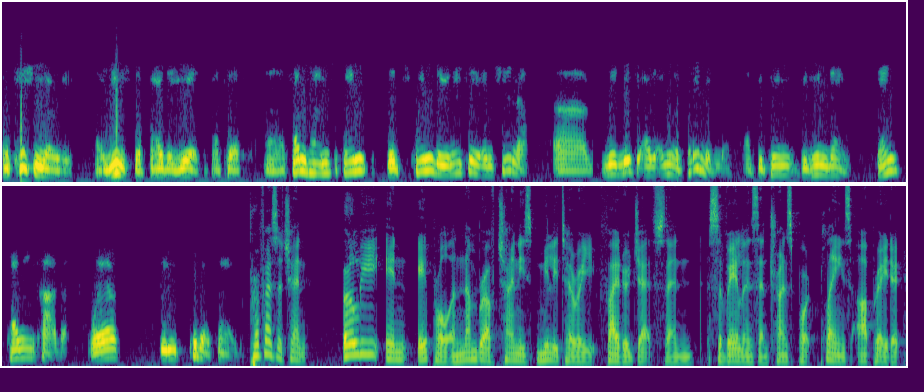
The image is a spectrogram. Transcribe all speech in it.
occasionally uh, used by the U.S., but uh, uh, sometimes when the, when the United States and China uh, reach an agreement between between them, then Taiwan card will be put aside. Professor Chen, Early in April, a number of Chinese military fighter jets and surveillance and transport planes operated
